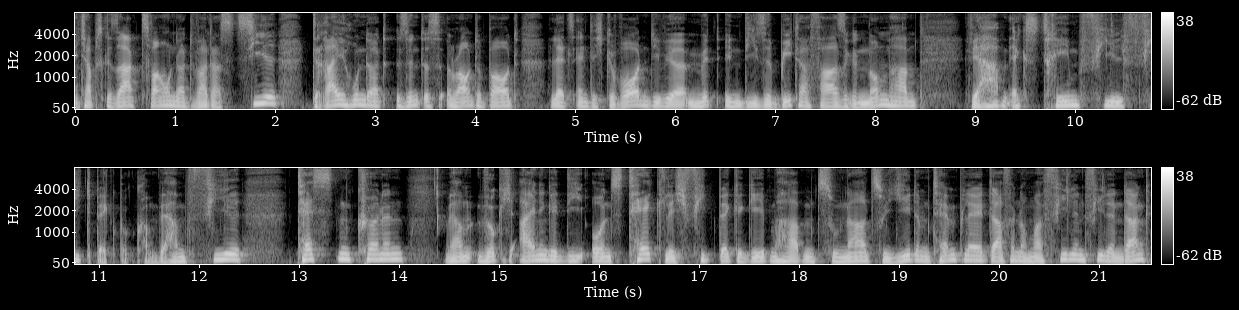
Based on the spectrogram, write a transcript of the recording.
Ich habe es gesagt, 200 war das Ziel, 300 sind es roundabout letztendlich geworden, die wir mit in diese Beta-Phase genommen haben. Wir haben extrem viel Feedback bekommen. Wir haben viel testen können. Wir haben wirklich einige, die uns täglich Feedback gegeben haben zu nahezu jedem Template. Dafür nochmal vielen, vielen Dank.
